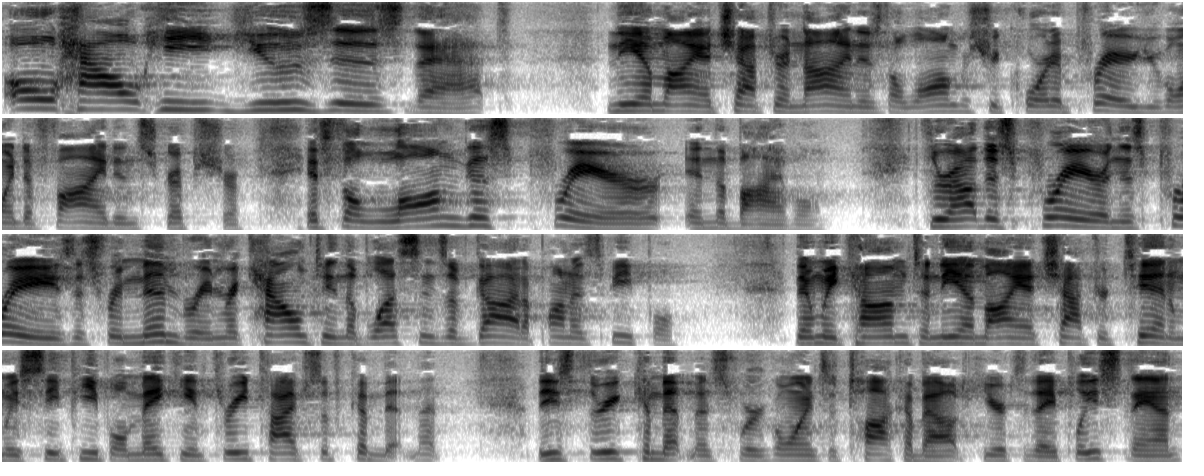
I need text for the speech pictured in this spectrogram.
oh, how he uses that. Nehemiah chapter 9 is the longest recorded prayer you're going to find in Scripture. It's the longest prayer in the Bible. Throughout this prayer and this praise, it's remembering, recounting the blessings of God upon his people. Then we come to Nehemiah chapter 10 and we see people making three types of commitment. These three commitments we're going to talk about here today. Please stand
